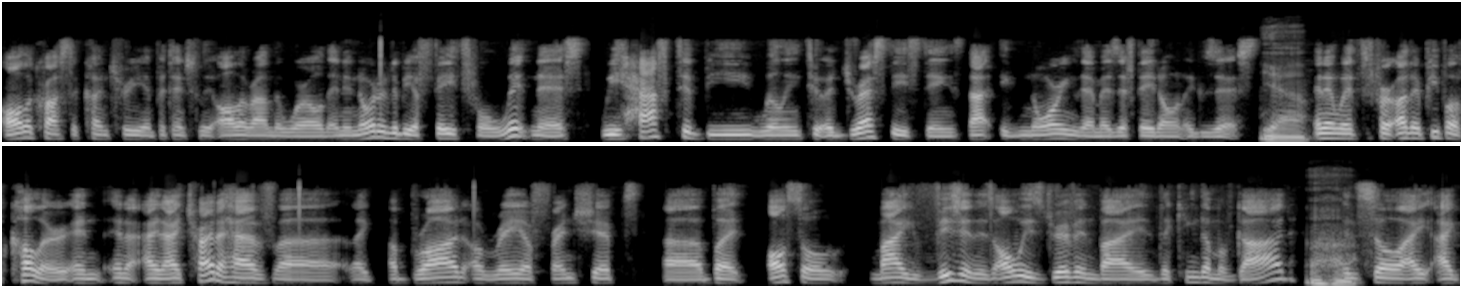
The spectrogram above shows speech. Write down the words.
all across the country and potentially all around the world. And in order to be a faithful witness, we have to be willing to address these things, not ignoring them as if they don't exist Yeah. and then with for other people of color and and I, and I try to have uh, like a broad array of friendships uh, but also my vision is always driven by the kingdom of God Uh-huh. and so I, I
